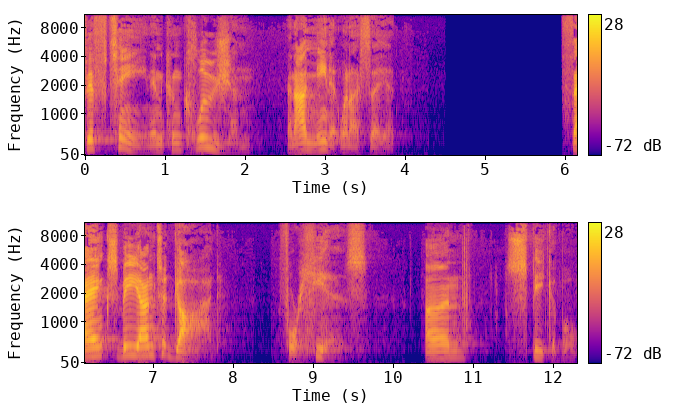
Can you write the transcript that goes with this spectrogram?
15 in conclusion, and I mean it when I say it. Thanks be unto God for his unspeakable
